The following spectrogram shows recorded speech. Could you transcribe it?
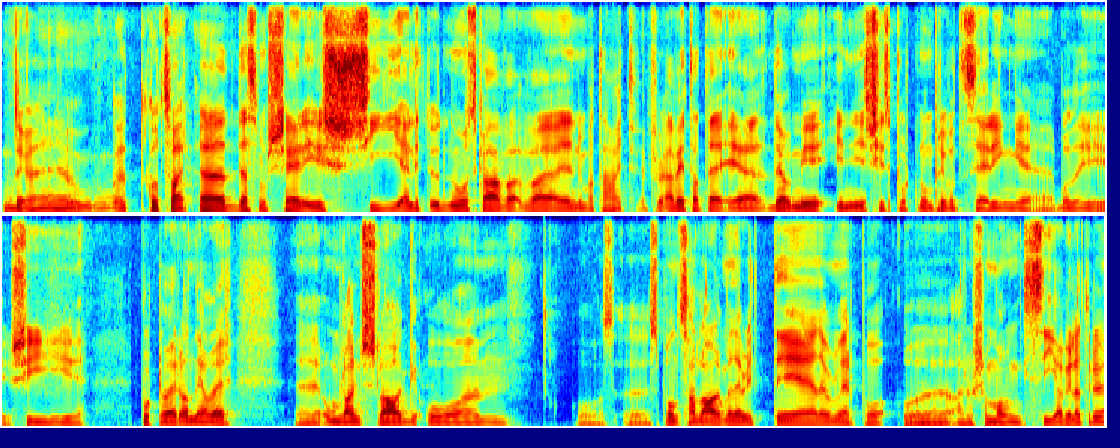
det er et godt svar. Eh, det som skjer i ski litt Nå skal jeg være enig jeg Jeg vet at det er, det er mye mye inni skisporten om privatisering, eh, både i ski bortover og nedover. eh, om landslag og, um, og uh, sponsa lag, men det er vel ikke det. Det er vel mer på uh, arrangementssida, vil jeg tro.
